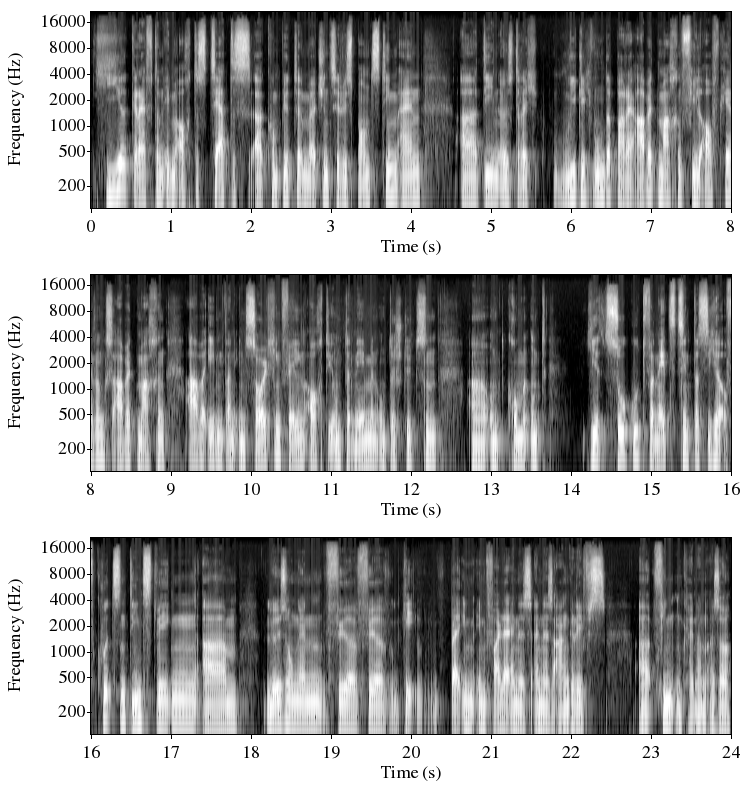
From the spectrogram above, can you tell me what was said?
hier greift dann eben auch das CERT, das äh, Computer Emergency Response Team ein, die in Österreich wirklich wunderbare Arbeit machen, viel Aufklärungsarbeit machen, aber eben dann in solchen Fällen auch die Unternehmen unterstützen äh, und kommen und hier so gut vernetzt sind, dass sie hier auf kurzen Dienstwegen ähm, Lösungen für, für bei, im, im Falle eines, eines Angriffs äh, finden können. Also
